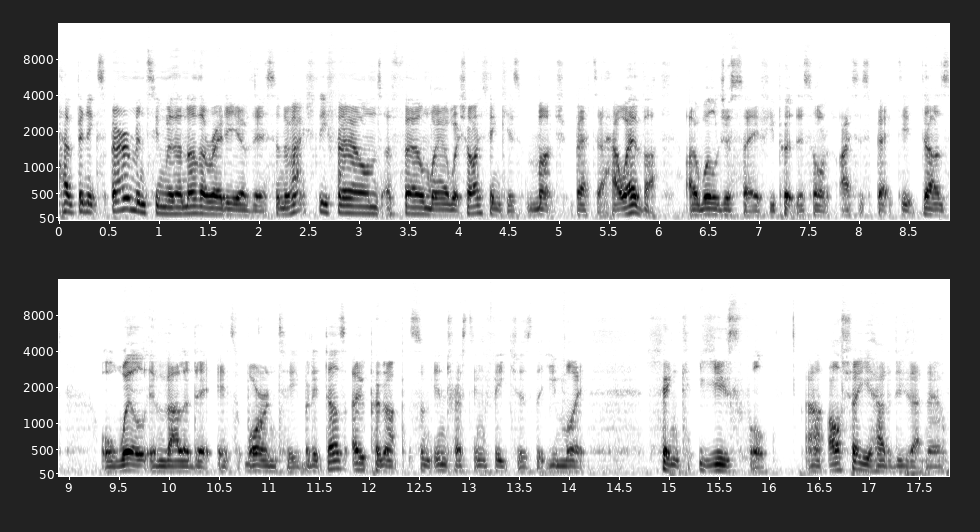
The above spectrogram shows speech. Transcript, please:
have been experimenting with another radio of this and I've actually found a firmware which I think is much better. However, I will just say if you put this on, I suspect it does or will invalidate its warranty, but it does open up some interesting features that you might think useful. Uh, I'll show you how to do that now.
